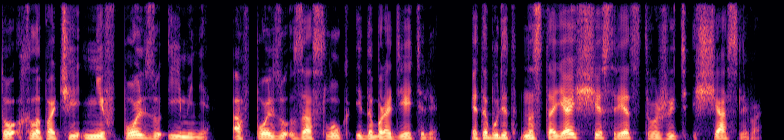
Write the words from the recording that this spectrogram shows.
то хлопачи не в пользу имени, а в пользу заслуг и добродетели. Это будет настоящее средство жить счастливо,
